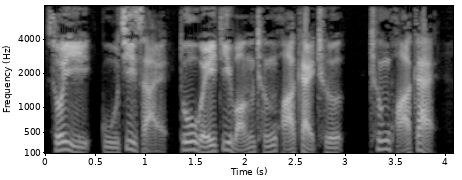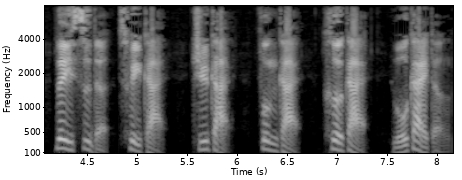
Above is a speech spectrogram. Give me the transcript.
所以古记载多为帝王乘华盖车，称华盖。类似的翠盖、枝盖、凤盖、鹤盖。罗盖等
